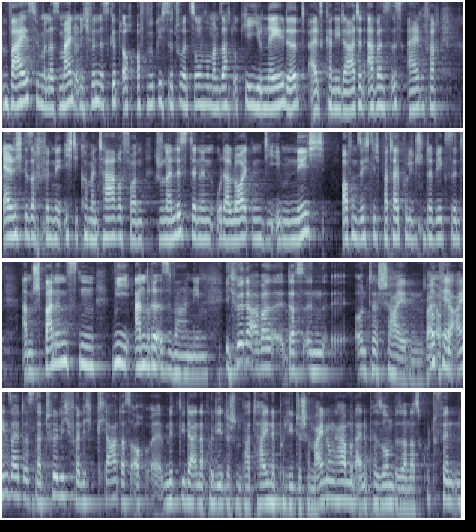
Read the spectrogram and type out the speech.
weiß, wie man das meint. Und ich finde, es gibt auch oft wirklich Situationen, wo man sagt, okay, you nailed it als Kandidatin, aber es ist einfach, ehrlich gesagt, finde ich die Kommentare von Journalistinnen oder Leuten, die eben nicht offensichtlich parteipolitisch unterwegs sind, am spannendsten, wie andere es wahrnehmen. Ich würde aber das in, äh, unterscheiden, weil auf Okay. der einen Seite ist natürlich völlig klar, dass auch äh, Mitglieder einer politischen Partei eine politische Meinung haben und eine Person besonders gut finden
